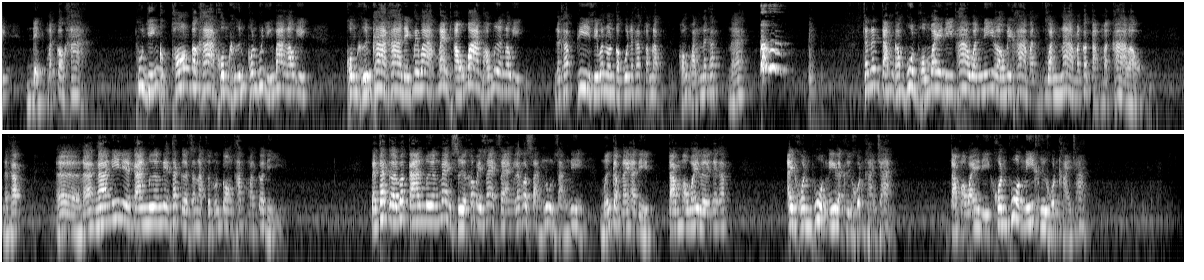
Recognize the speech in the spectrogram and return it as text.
เด็กมันก็ฆ่า ผู้หญิงท้องก็ฆ่าข่มขืนคนผู้หญิงบ้านเราอีกข่มขืนฆ่าฆ่าเด็กไม่ว่า แม่งเผาบ้านเผาเมืองเราอีกนะครับ พี่ศิวนนท์ขอบคุณนะครับสำหรับของขวัญนะครับนะ ฉะนั้นจำคำพูดผมไว้ดี ถ้าวันนี้เราไม่ฆ่ามัน วันหน้ามันก็กลับมาฆ่าเรานะครับ เออนะงานนี้เนี่ยการเมืองเนี่ยถ้าเกิดสนับสนุนกองทัพมันก็ดี แต่ถ้าเกิดว่าการเมืองแม่งเสือเข้าไปแทรกแซงแล้วก็สั่งนู่นสั่งนี่ เหมือนกับในอดีตจำเอาไว้เลยนะครับ ไอ้คนพวกนี้แหละคือคนขายชาติจำเอาไว้ให้ดี คนพวกนี้คือคนขายชาติ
